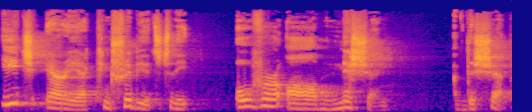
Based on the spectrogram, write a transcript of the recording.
Each area contributes to the overall mission of the ship.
